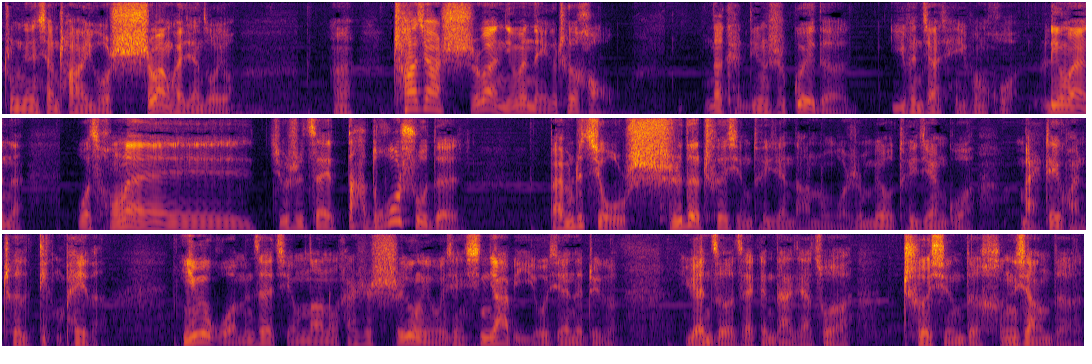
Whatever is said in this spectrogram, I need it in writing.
中间相差有十万块钱左右。嗯，差价十万，你问哪个车好？那肯定是贵的一分价钱一分货。另外呢，我从来就是在大多数的百分之九十的车型推荐当中，我是没有推荐过买这款车的顶配的，因为我们在节目当中还是实用优先、性价比优先的这个原则在跟大家做车型的横向的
